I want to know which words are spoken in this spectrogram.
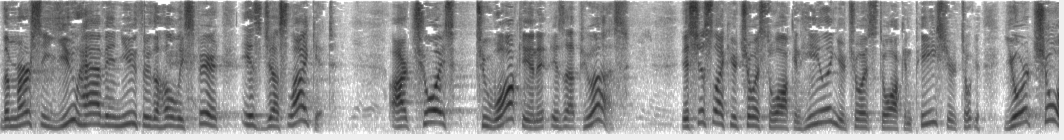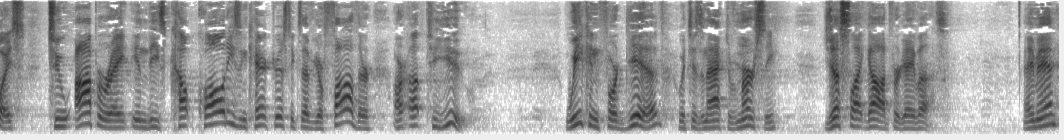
the mercy you have in you through the Holy Spirit is just like it. Our choice to walk in it is up to us. It's just like your choice to walk in healing, your choice to walk in peace, your, to, your choice to operate in these qualities and characteristics of your Father are up to you. We can forgive, which is an act of mercy, just like God forgave us. Amen?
